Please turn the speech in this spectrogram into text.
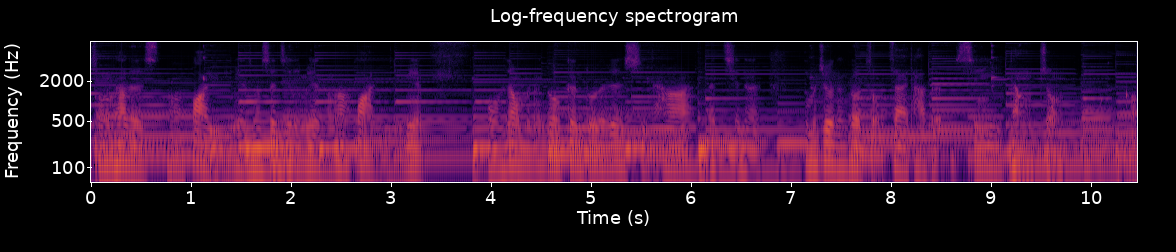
从他的啊话语里面，从圣经里面，从他话语里面，哦，让我们能够更多的认识他，而且呢，我们就能够走在他的心意当中，好，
